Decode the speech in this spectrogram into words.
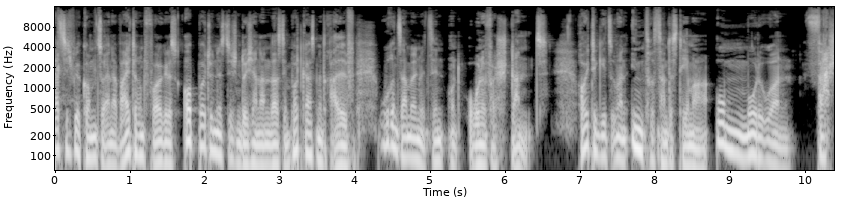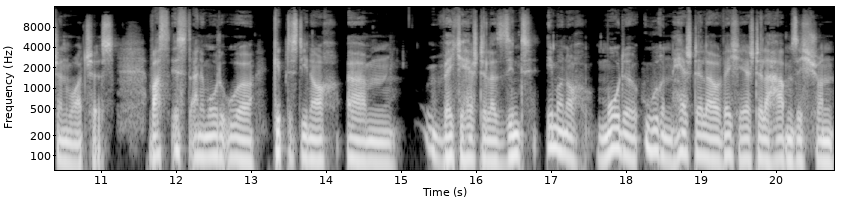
Herzlich willkommen zu einer weiteren Folge des opportunistischen Durcheinanders, dem Podcast mit Ralf, Uhren sammeln mit Sinn und ohne Verstand. Heute geht es um ein interessantes Thema, um Modeuhren, Fashion Watches. Was ist eine Modeuhr? Gibt es die noch? Ähm, welche Hersteller sind immer noch Modeuhrenhersteller und welche Hersteller haben sich schon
